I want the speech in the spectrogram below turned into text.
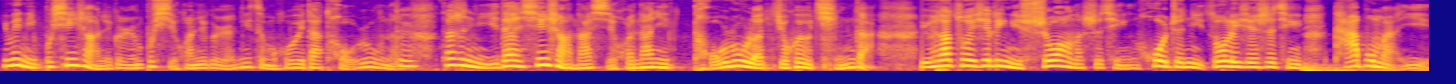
因为你不欣赏这个人，不喜欢这个人，你怎么会为他投入呢？但是你一旦欣赏他、喜欢他，你投入了，你就会有情感。比如说他做一些令你失望的事情，或者你做了一些事情他不满意，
